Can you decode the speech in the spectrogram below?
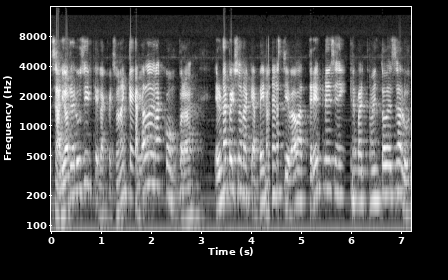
Salió a relucir que la persona encargada de las compras era una persona que apenas llevaba tres meses en el Departamento de Salud,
